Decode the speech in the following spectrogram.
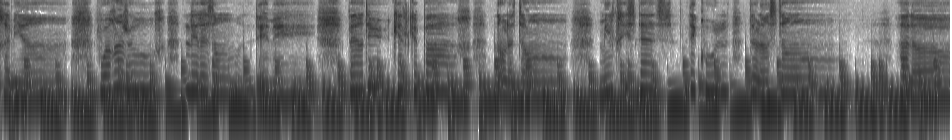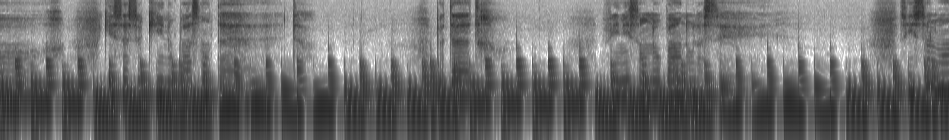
très bien voir un jour les raisons d'aimer perdues quelque part dans le temps. Mille tristesses découlent de l'instant. Alors, qui sait ce qui nous passe en tête? Peut-être finissons-nous par nous lasser. Si seulement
